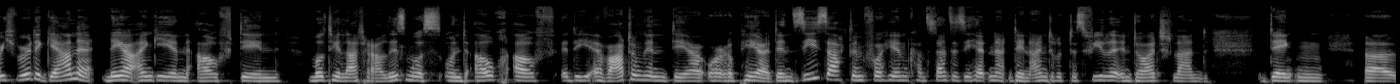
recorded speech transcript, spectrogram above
Ich würde gerne näher eingehen auf den Multilateralismus und auch auf die Erwartungen der Europäer. Denn Sie sagten vorhin, Konstanze, Sie hätten den Eindruck, dass viele in Deutschland denken, äh,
